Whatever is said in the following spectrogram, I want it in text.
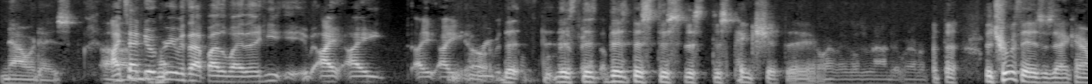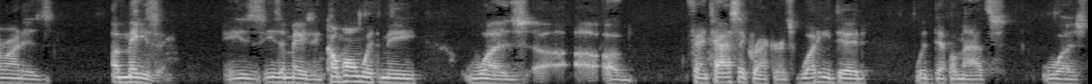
nowadays. I tend to Um, agree with that. By the way, that he, I, I, I, I you know, agree with the, the, this, this, this this this this this pink shit that whatever goes around it, whatever. But the the truth is, is that Cam'ron is amazing. He's he's amazing. Come home with me was uh, a, a fantastic records. What he did with diplomats was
